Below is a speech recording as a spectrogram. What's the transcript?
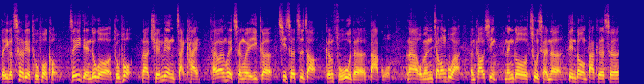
的一个策略突破口。这一点如果突破，那全面展开，台湾会成为一个汽车制造跟服务的大国。那我们交通部啊，很高兴能够促成了电动大客车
